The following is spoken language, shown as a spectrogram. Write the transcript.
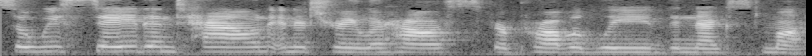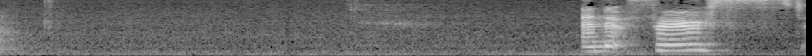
So we stayed in town in a trailer house for probably the next month. And at first,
